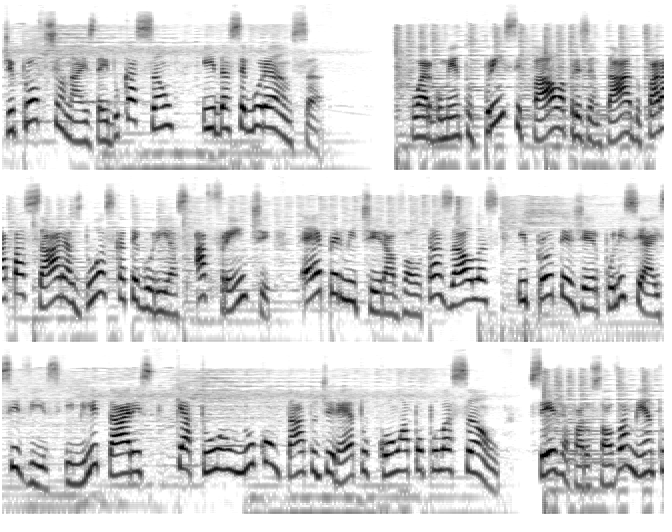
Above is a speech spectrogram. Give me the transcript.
de profissionais da educação e da segurança. O argumento principal apresentado para passar as duas categorias à frente é permitir a volta às aulas e proteger policiais civis e militares que atuam no contato direto com a população, seja para o salvamento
